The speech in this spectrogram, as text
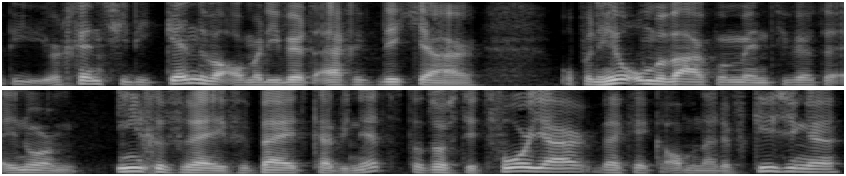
Die urgentie die kenden we al, maar die werd eigenlijk dit jaar op een heel onbewaakt moment, die werd er enorm ingevreven bij het kabinet. Dat was dit voorjaar. Wij keken allemaal naar de verkiezingen.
